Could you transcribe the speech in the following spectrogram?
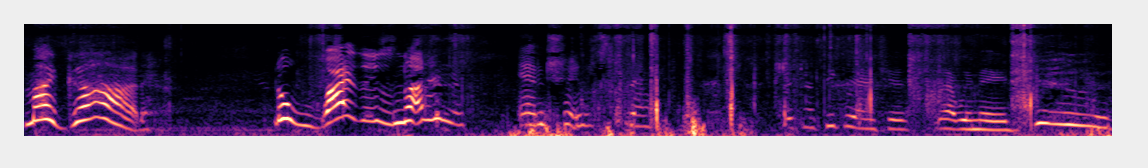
My God. No, why there's not an entrance there? It's a secret entrance that we made. Dude.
